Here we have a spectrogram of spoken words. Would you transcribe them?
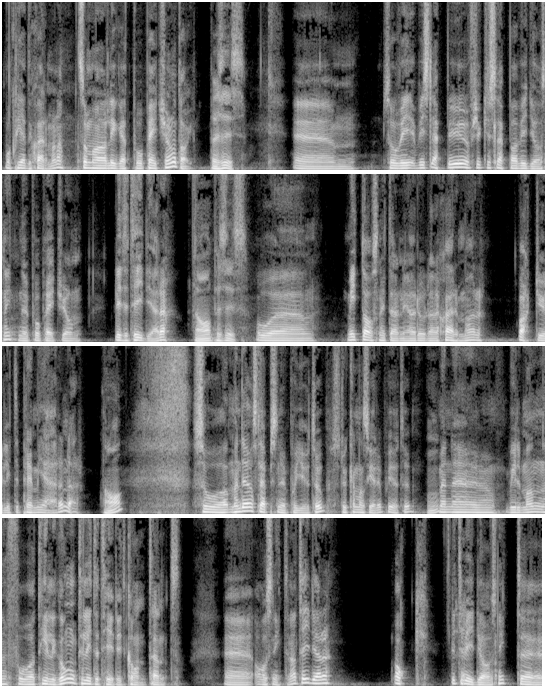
Mopedskärmarna, som har legat på Patreon ett tag. Precis. Ehm, så vi, vi släpper ju, försöker släppa videoavsnitt nu på Patreon lite tidigare. Ja, precis. Och eh, mitt avsnitt där när jag rullar skärmar vart ju lite premiären där. Ja, Så, men det har släppts nu på YouTube, så då kan man se det på YouTube. Men eh, vill man få tillgång till lite tidigt content, eh, avsnitten tidigare och lite videoavsnitt eh,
